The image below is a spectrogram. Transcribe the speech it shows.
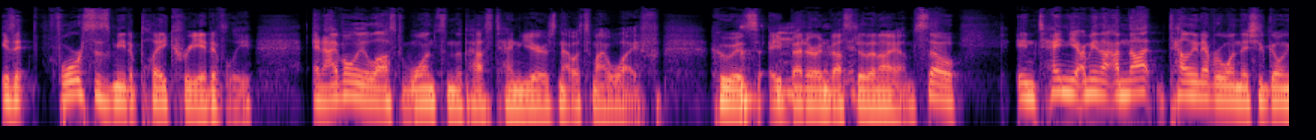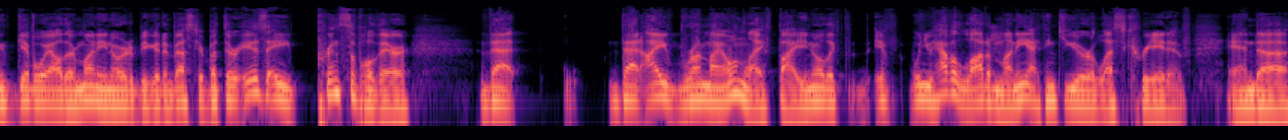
is it forces me to play creatively. And I've only lost once in the past 10 years, and that was to my wife, who is a better investor than I am. So in 10 years, I mean, I'm not telling everyone they should go and give away all their money in order to be a good investor, but there is a principle there that that I run my own life by. You know, like if when you have a lot of money, I think you're less creative. And uh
